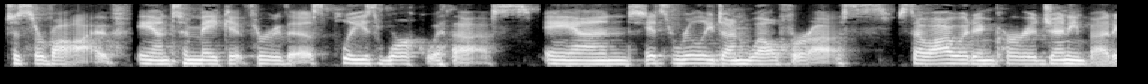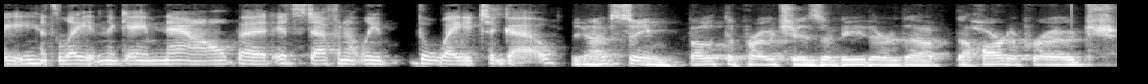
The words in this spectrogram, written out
to survive and to make it through this. Please work with us. And it's really done well for us. So I would encourage anybody, it's late in the game now, but it's definitely the way to go. Yeah, I've seen both approaches of either the, the hard approach,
